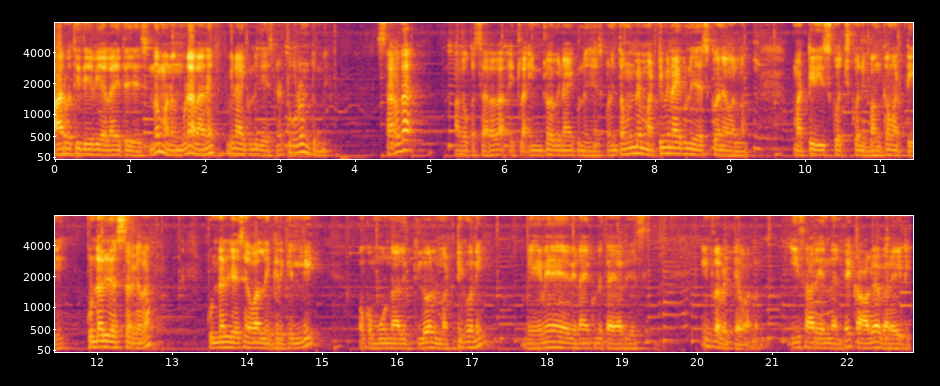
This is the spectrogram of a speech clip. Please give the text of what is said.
పార్వతీదేవి ఎలా అయితే చేసిందో మనం కూడా అలానే వినాయకుడిని చేసినట్టు కూడా ఉంటుంది. సరదా. అదొక సరదా. ఇట్లా ఇంట్లో వినాయకుడిని చేసుకొని ఇంతకుముందు మేము మట్టి వినాయకుడిని చేసుకునే వాళ్ళం. మట్టి తీసుకొచ్చుకొని బంక మట్టి కుండలు చేస్తారు కదా? కుండలు చేసే వాళ్ళ దగ్గరికి వెళ్ళి ఒక మూడు నాలుగు కిలోలు మట్టి కొని మేమే వినాయకుడిని తయారు చేసి ఇంట్లో పెట్టేవాళ్ళం. ఈసారి ఏంటంటే కావ్య వెరైటీ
